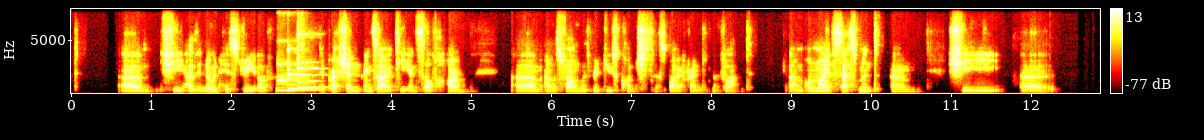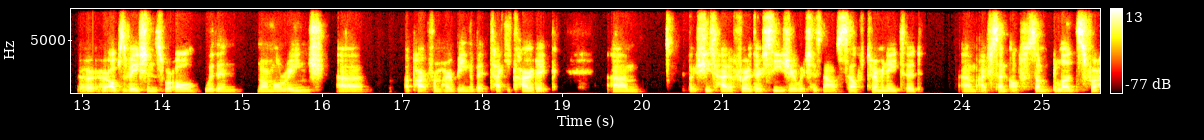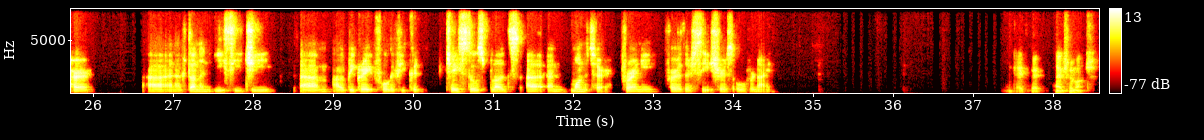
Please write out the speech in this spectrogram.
Um, she has a known history of depression, anxiety, and self harm, um, and was found with reduced consciousness by a friend in the flat. Um, on my assessment, um, she uh, her, her observations were all within normal range, uh, apart from her being a bit tachycardic. Um, but she's had a further seizure, which has now self terminated. Um, I've sent off some bloods for her, uh, and I've done an ECG. Um, I would be grateful if you could chase those bloods uh, and monitor for any further seizures overnight. Okay, great. Thanks very much.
